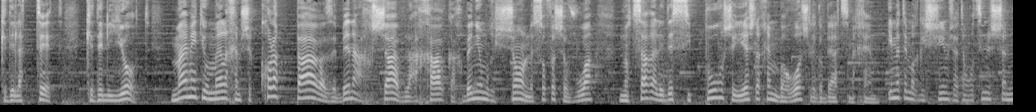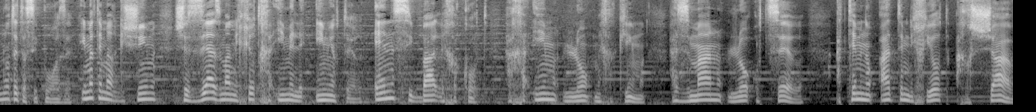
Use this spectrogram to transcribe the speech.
כדי לתת, כדי להיות? מה אם הייתי אומר לכם שכל הפער הזה בין העכשיו לאחר כך, בין יום ראשון לסוף השבוע, נוצר על ידי סיפור שיש לכם בראש לגבי עצמכם. אם אתם מרגישים שאתם רוצים לשנות את הסיפור הזה, אם אתם מרגישים שזה הזמן לחיות חיים מלאים יותר, אין סיבה לחכות. החיים לא מחכים. הזמן לא עוצר. אתם נועדתם לחיות עכשיו.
